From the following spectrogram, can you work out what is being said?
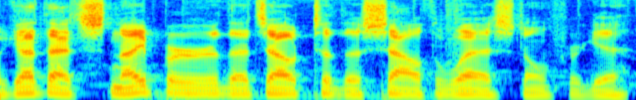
We got that sniper that's out to the southwest, don't forget.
